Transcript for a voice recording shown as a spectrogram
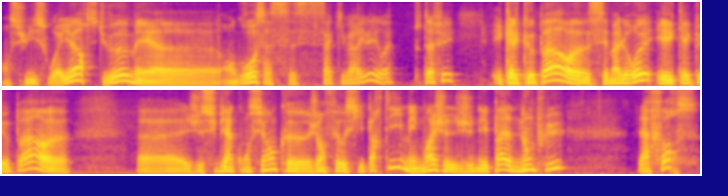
en Suisse ou ailleurs, si tu veux, mais euh, en gros, ça, c'est ça qui va arriver, ouais, tout à fait. Et quelque part, euh, c'est malheureux, et quelque part, euh, euh, je suis bien conscient que j'en fais aussi partie, mais moi, je, je n'ai pas non plus la force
